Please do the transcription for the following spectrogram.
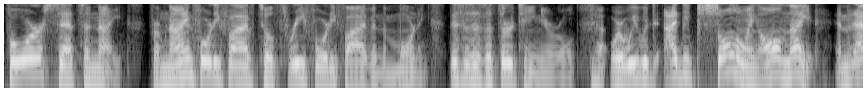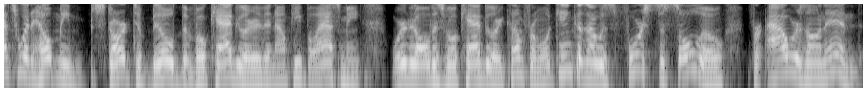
four sets a night from 9:45 till 3:45 in the morning. This is as a 13 year old, Yeah. where we would I'd be soloing all night, and that's what helped me start to build the vocabulary that now people ask me, where did all this vocabulary come from? Well, it came because I was forced to solo for hours on end.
